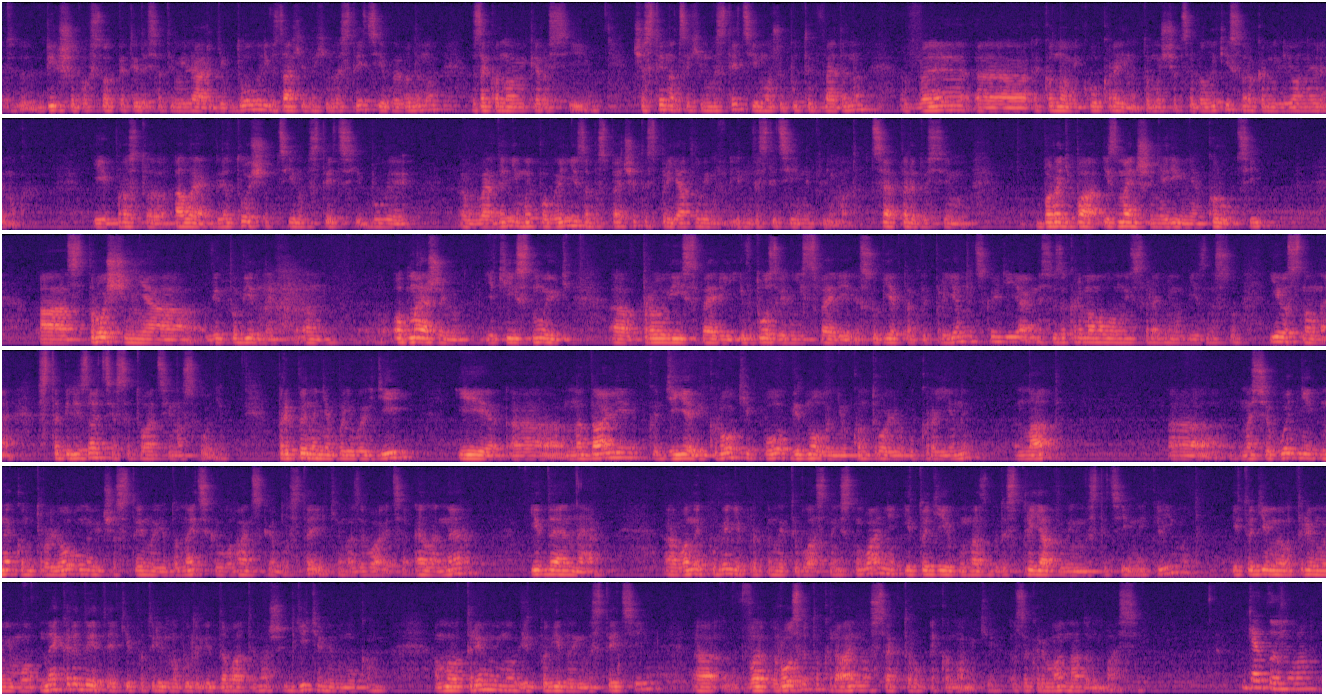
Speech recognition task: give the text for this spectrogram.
більше 250 мільярдів доларів західних інвестицій виведено з економіки Росії. Частина цих інвестицій може бути введена в е, економіку України, тому що це великий 40-мільйонний ринок. І просто, але для того, щоб ці інвестиції були введені, ми повинні забезпечити сприятливий інвестиційний клімат. Це передусім боротьба і зменшення рівня корупції, а спрощення відповідних ем, обмежень, які існують в правовій сфері і в дозвільній сфері суб'єктам підприємницької діяльності, зокрема малому і середньому бізнесу, і основне стабілізація ситуації на сході, припинення бойових дій і е, надалі дієві кроки по відновленню контролю України над е, на сьогодні неконтрольованою частиною Донецької Луганської областей, які називаються ЛНР і ДНР. Е, Вони повинні припинити власне існування, і тоді у нас буде сприятливий інвестиційний клімат, і тоді ми отримуємо не кредити, які потрібно буде віддавати нашим дітям і внукам, а ми отримуємо відповідні інвестиції е, в розвиток реального сектору економіки, зокрема на Донбасі. Дякуємо вам.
